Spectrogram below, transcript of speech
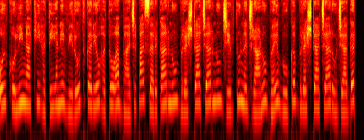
પોલ ખોલી નાખી હતી અને વિરોધ કર્યો હતો. આ ભાજપા સરકારનું ભ્રષ્ટાચારનું જીવતું નજરાણું ભય ભૂકંપ ભ્રષ્ટાચાર ઉજાગર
